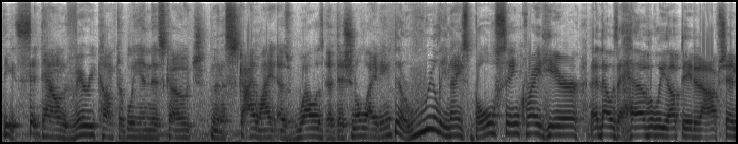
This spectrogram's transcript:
You can sit down very comfortably in this coach. And then a skylight as well as additional lighting. Then a really nice bowl sink right here. That was a heavily updated option.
